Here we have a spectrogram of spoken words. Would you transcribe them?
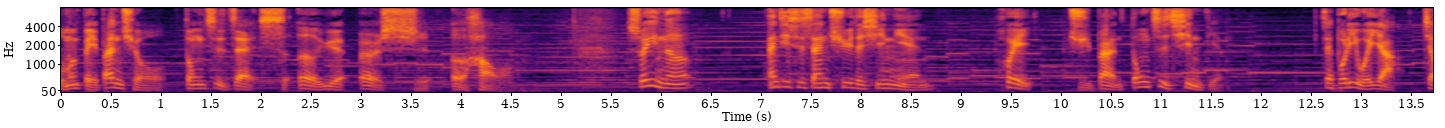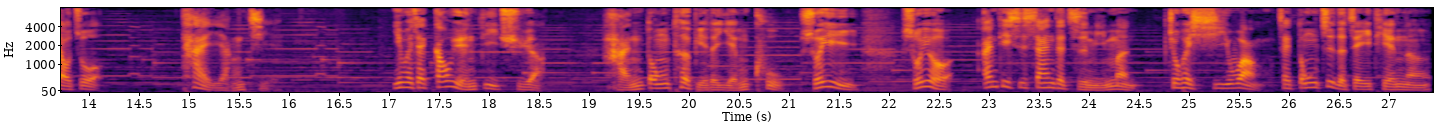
我们北半球冬至在十二月二十二号哦。所以呢，安第斯山区的新年会举办冬至庆典，在玻利维亚叫做太阳节。因为在高原地区啊，寒冬特别的严酷，所以所有安第斯山的子民们就会希望在冬至的这一天呢，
